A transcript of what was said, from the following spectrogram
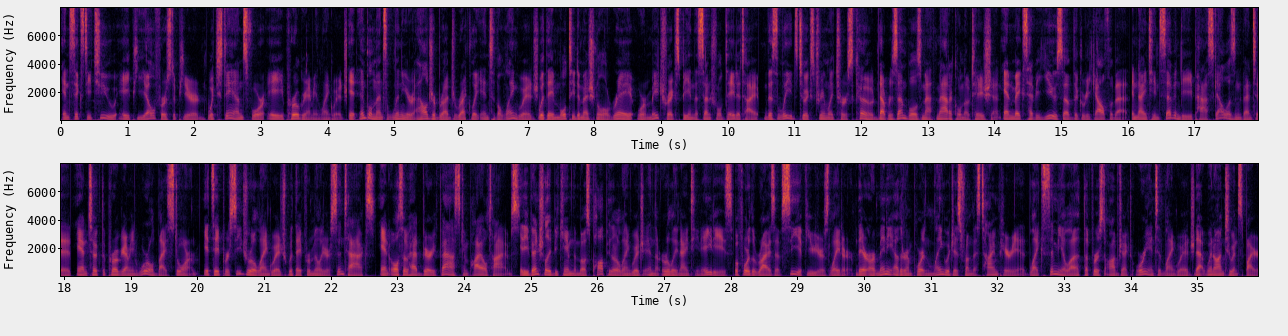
In 62, APL first appeared, which stands for A Programming Language. It implements linear algebra directly into the language, with a multidimensional array or matrix being the central data type. This leads to extremely terse code that resembles mathematical notation, and makes heavy use of the Greek alphabet. In 1970, Pascal was invented and took the programming world by storm. It's a procedural language with a familiar syntax, and also had very fast compile times. It eventually became the most popular language in the early 1980s, before the rise of C a few years later. There are many other important languages from this time period, like Simula, the first object-oriented language that went on to inspire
